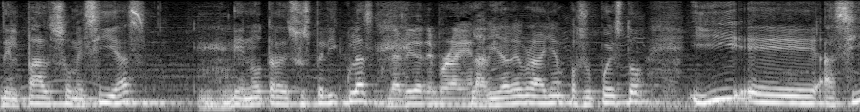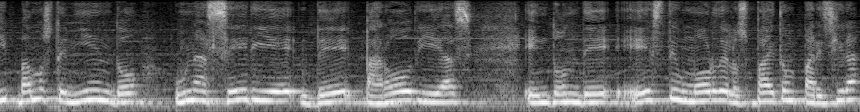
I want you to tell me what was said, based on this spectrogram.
del falso Mesías, en otra de sus películas. La vida de Brian. La vida de Brian, por supuesto. Y eh, así vamos teniendo una serie de parodias en donde este humor de los Python pareciera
